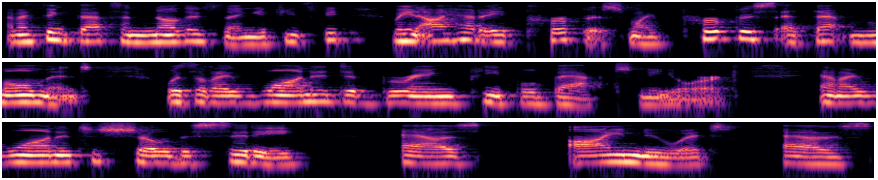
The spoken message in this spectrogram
And I think that's another thing. If you feel, I mean, I had a purpose. My purpose at that moment was that I wanted to bring people back to New York and I wanted to show the city as I knew it as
